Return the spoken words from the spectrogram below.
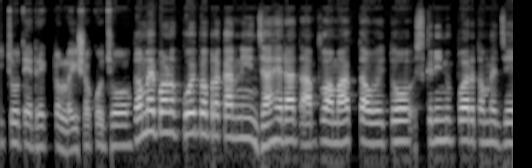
પિચોતેર ટ્રેક્ટર લઈ શકો છો. તમે પણ કોઈ પણ પ્રકારની જાહેરાત આપવા માંગતા હોય તો સ્ક્રીન ઉપર તમે જે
